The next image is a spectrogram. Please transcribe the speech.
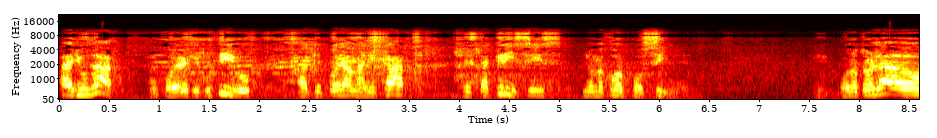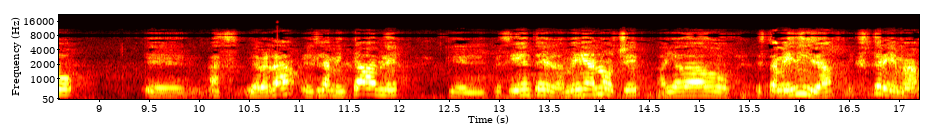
ayudar al Poder Ejecutivo a que pueda manejar esta crisis lo mejor posible. Por otro lado, eh, la verdad es lamentable que el presidente de la medianoche haya dado esta medida extrema,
